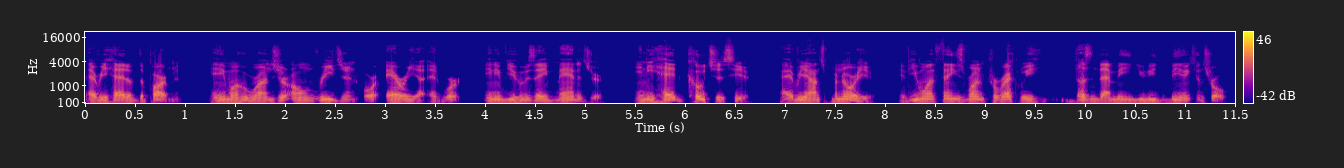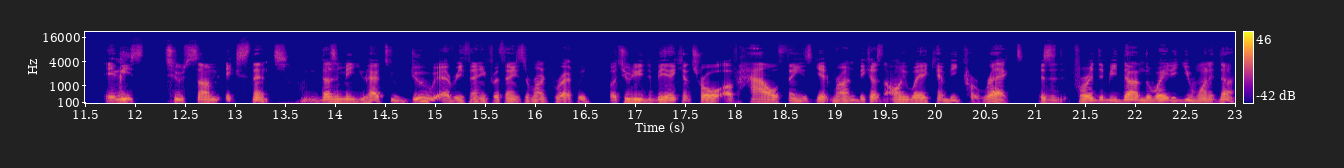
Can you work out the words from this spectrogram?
every head of department, anyone who runs your own region or area at work, any of you who's a manager, any head coaches here, every entrepreneur here, if you want things run correctly, doesn't that mean you need to be in control? At least to some extent. Doesn't mean you have to do everything for things to run correctly, but you need to be in control of how things get run because the only way it can be correct is for it to be done the way that you want it done.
